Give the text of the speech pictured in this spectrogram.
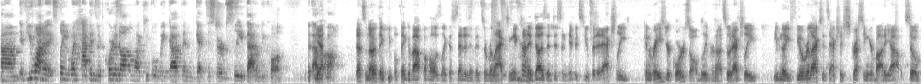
Um, if you want to explain what happens with cortisol and why people wake up and get disturbed sleep, that would be cool with alcohol. Yeah. That's another thing. People think of alcohol as like a sedative. It's a relaxing. It kind of does. It disinhibits you, but it actually can raise your cortisol, believe it or not. So it actually, even though you feel relaxed, it's actually stressing your body out. So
